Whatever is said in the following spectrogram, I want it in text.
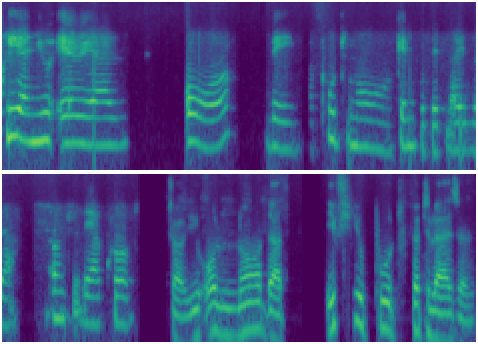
clear new areas or they put more chemical fertilizer onto their crops. So you all know that if you put fertilizer,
